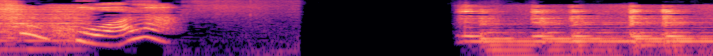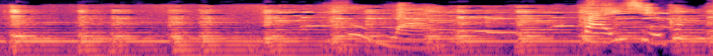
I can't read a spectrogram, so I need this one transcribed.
复活了。后来，白雪公主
